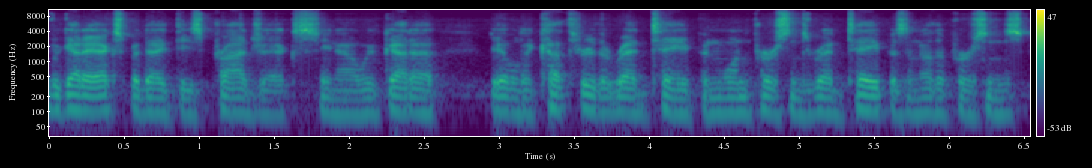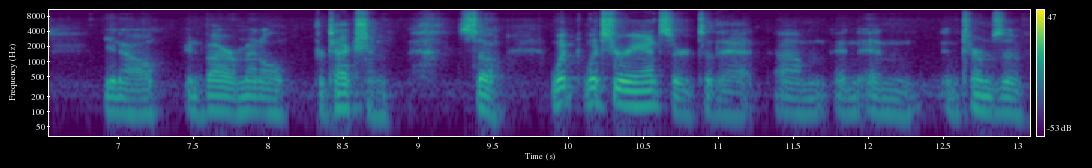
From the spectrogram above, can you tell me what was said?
we got to expedite these projects. You know, we've got to be able to cut through the red tape, and one person's red tape is another person's, you know, environmental protection. So, what what's your answer to that? Um, and and in terms of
